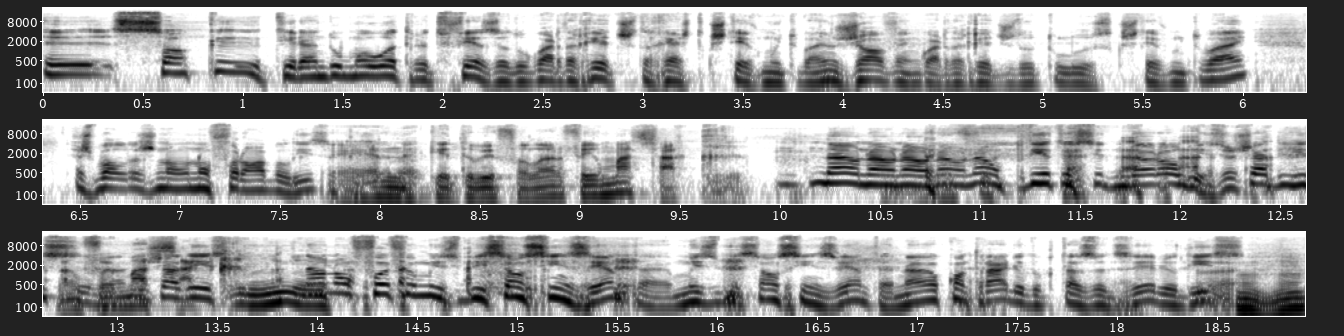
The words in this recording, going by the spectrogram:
eh, só que, tirando uma outra defesa do guarda-redes, de resto que esteve muito bem, o jovem guarda-redes do Toulouse que esteve muito bem, as bolas não, não foram à baliza. É, na que eu também falar foi um massacre. Não, não, não, não, não, podia ter sido melhor ao Luís, eu já disse. Não foi não, massacre já disse. Não, não foi, foi uma exibição cinzenta, uma exibição cinzenta, não é o contrário do que estás a dizer, eu disse. Uhum.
